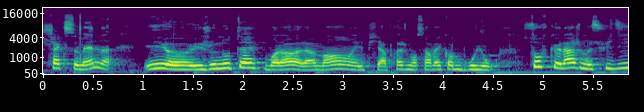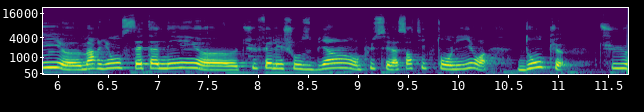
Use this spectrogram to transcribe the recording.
chaque semaine euh, et, je notais voilà à la main et puis après je m'en servais comme brouillon. Sauf que là je me suis dit euh, Marion cette année tu fais les choses bien, en plus c'est la sortie de ton livre donc tu,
